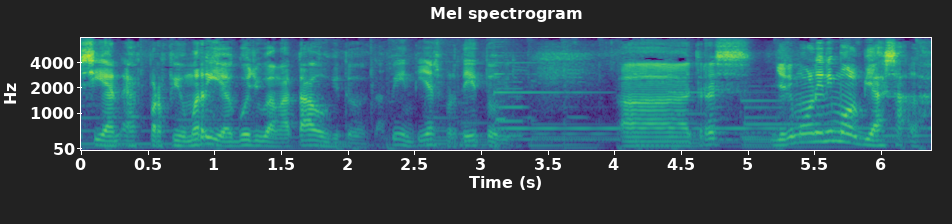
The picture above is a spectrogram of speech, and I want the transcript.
CNF perfumery ya gue juga nggak tahu gitu. Tapi intinya seperti itu gitu. Uh, terus jadi mall ini mall biasa lah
